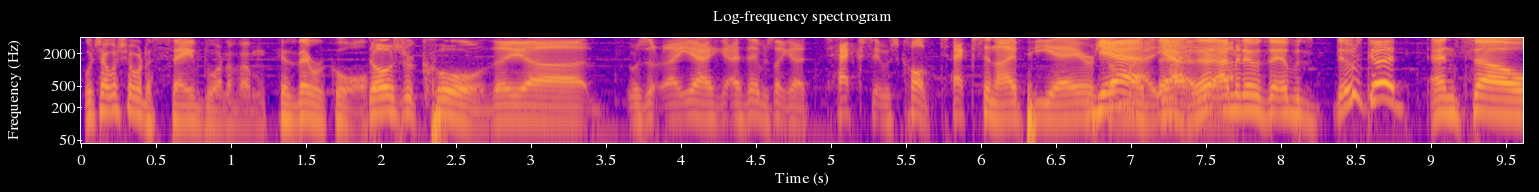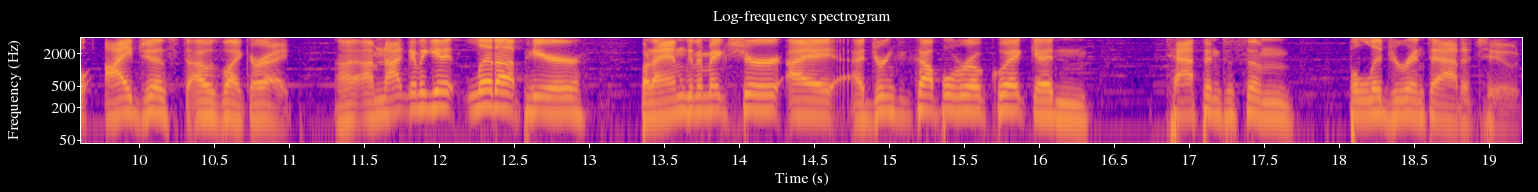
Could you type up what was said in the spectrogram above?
which I wish I would have saved one of them because they were cool. Those are cool. They uh was it, uh, yeah, I think it was like a Tex. It was called Texan IPA or something yeah, like that. yeah, I mean, it was it was it was good. And so I just I was like, all right, I, I'm not gonna get lit up here, but I am gonna make sure I I drink a couple real quick and tap into some belligerent attitude.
